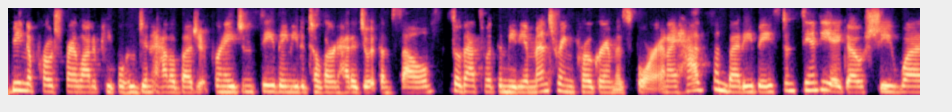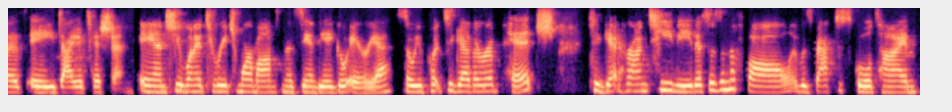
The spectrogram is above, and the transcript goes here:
being approached by a lot of people who didn't have a budget for an agency. They needed to learn how to do it themselves. So, that's what the media mentoring program is for. And I had somebody based in San Diego. She was a dietitian and she wanted to reach more moms in the San Diego area. So, we put together a pitch to get her on TV. This was in the fall, it was back to school time.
